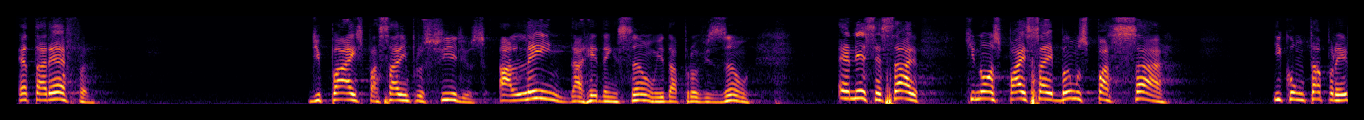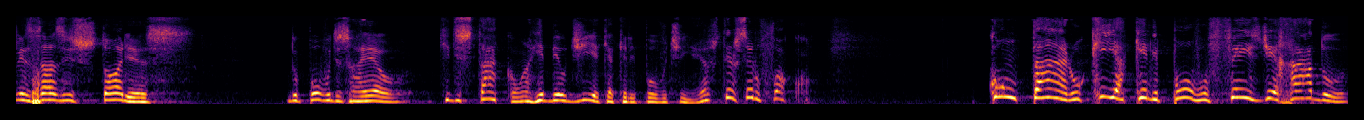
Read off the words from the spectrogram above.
é tarefa de pais passarem para os filhos, além da redenção e da provisão, é necessário que nós pais saibamos passar e contar para eles as histórias do povo de Israel que destacam a rebeldia que aquele povo tinha. É o terceiro foco. Contar o que aquele povo fez de errado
